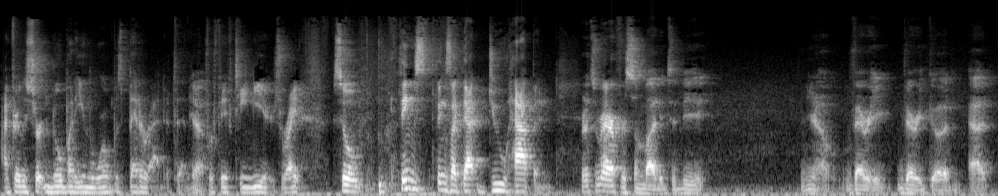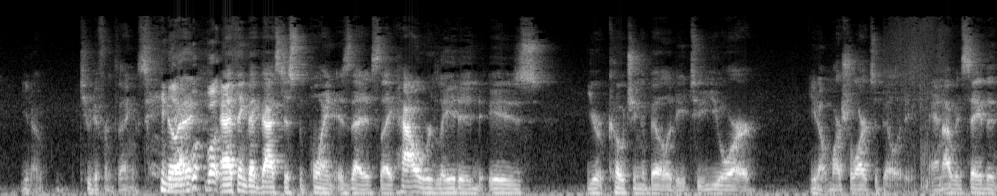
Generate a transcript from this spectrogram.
I'm fairly certain nobody in the world was better at it than him Yeah. for 15 years, right? So things things like that do happen. But it's rare for somebody to be, you know, very, very good at, you know, two different things. You know, Yeah, and, well- well- and I think that that's just the point is that it's like how related is your coaching ability to your, you know, martial arts ability. And I would say that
